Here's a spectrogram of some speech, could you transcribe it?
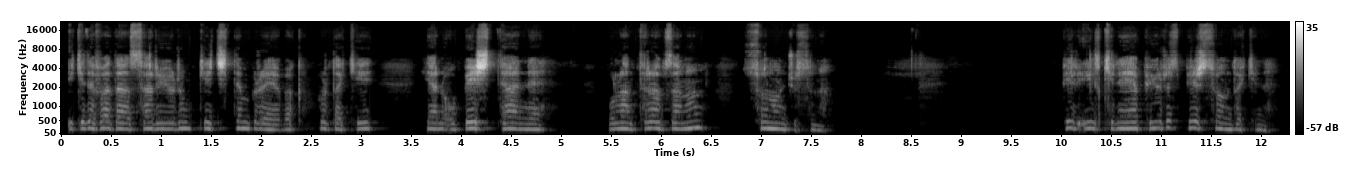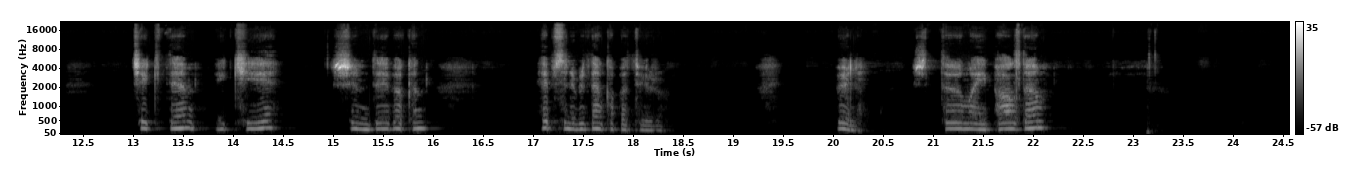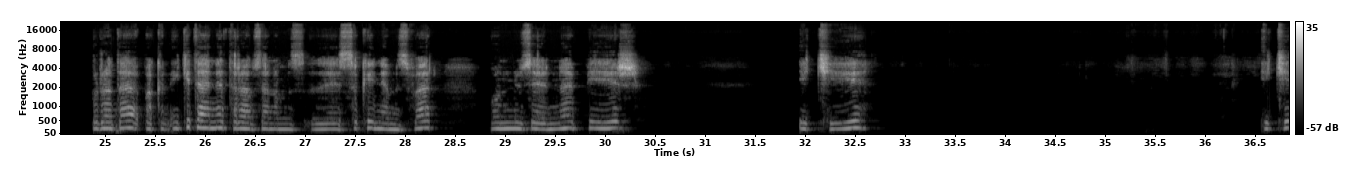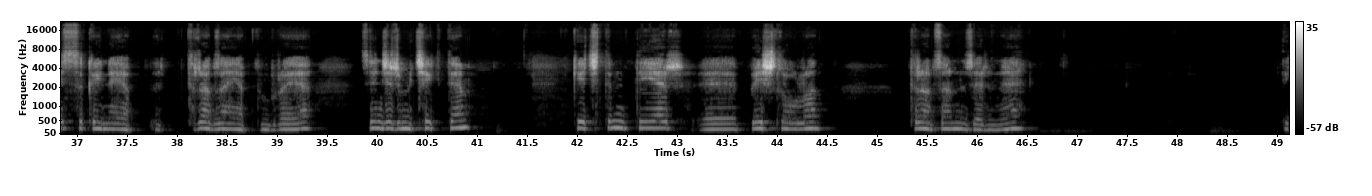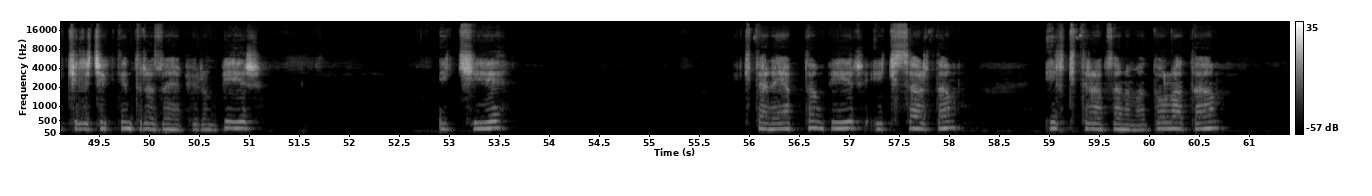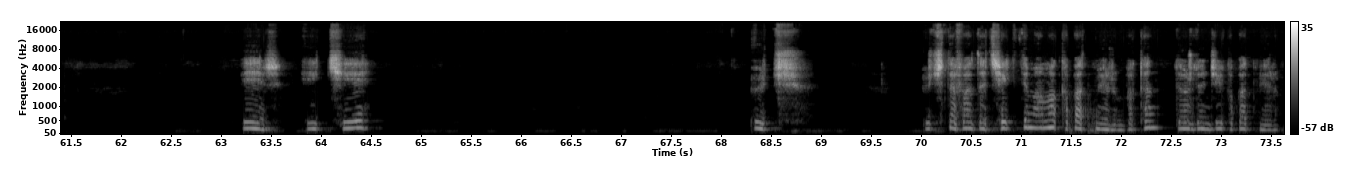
İki defa daha sarıyorum. Geçtim buraya bakın. Buradaki yani o beş tane olan trabzanın sonuncusuna. Bir ilkine yapıyoruz. Bir sondakine. Çektim. iki. Şimdi bakın. Hepsini birden kapatıyorum. Böyle. İşte tığıma ip aldım. Burada bakın iki tane trabzanımız, sık iğnemiz var. Onun üzerine bir, iki, iki sık iğne yaptım. Trabzan yaptım buraya. Zincirimi çektim. Geçtim diğer e, beşli olan trabzanın üzerine. ikili çektiğim trabzan yapıyorum. Bir, iki, iki tane yaptım. Bir, iki sardım ilk trabzanıma doladım. 1 2 3 3 defa da çektim ama kapatmıyorum. Bakın dördüncüyü kapatmıyorum.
